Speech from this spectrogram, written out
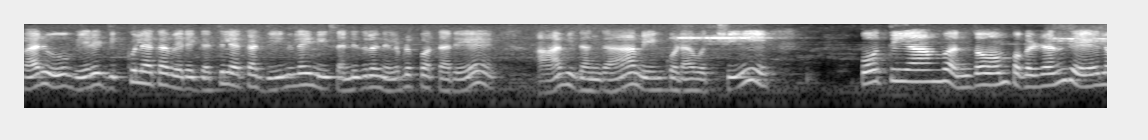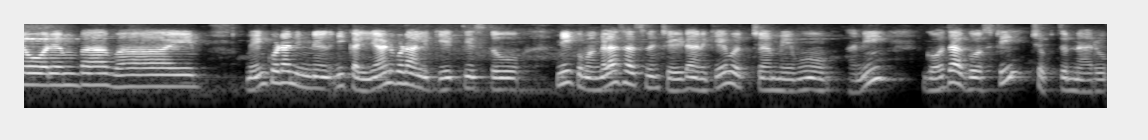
వారు వేరే దిక్కు లేక వేరే గతి లేక దీనిలై నీ సన్నిధిలో నిలబడిపోతారే. ఆ విధంగా మేము కూడా వచ్చి పోతియాం వందోం పొగడందేలోరెంబావాయ్ మేము కూడా నిన్ను నీ కళ్యాణ గుణాన్ని కీర్తిస్తూ నీకు మంగళాశాసనం చేయడానికే వచ్చాం మేము అని గోదా గోష్ఠి చెప్తున్నారు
